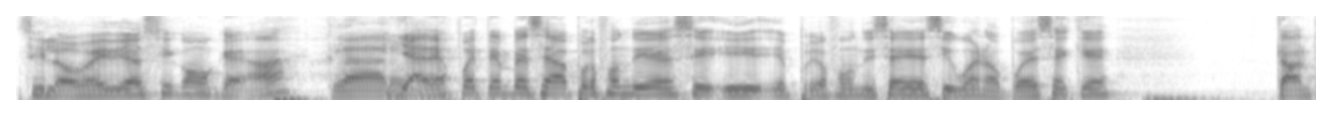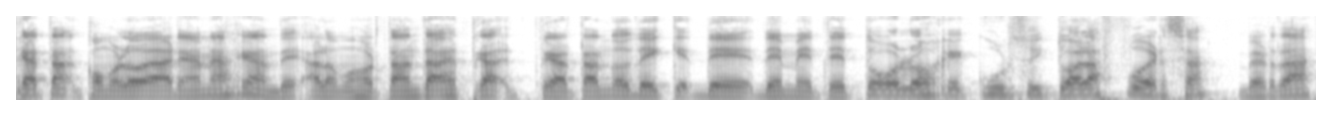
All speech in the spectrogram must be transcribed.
Si lo veis así como que, ah, Claro. y ya después te empecé a profundizar y, y profundizar y decir, bueno, puede ser que están tratando, como lo de Ariana Grande, a lo mejor están tra- tra- tratando de, que- de, de meter todos los recursos y toda la fuerza, ¿verdad?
